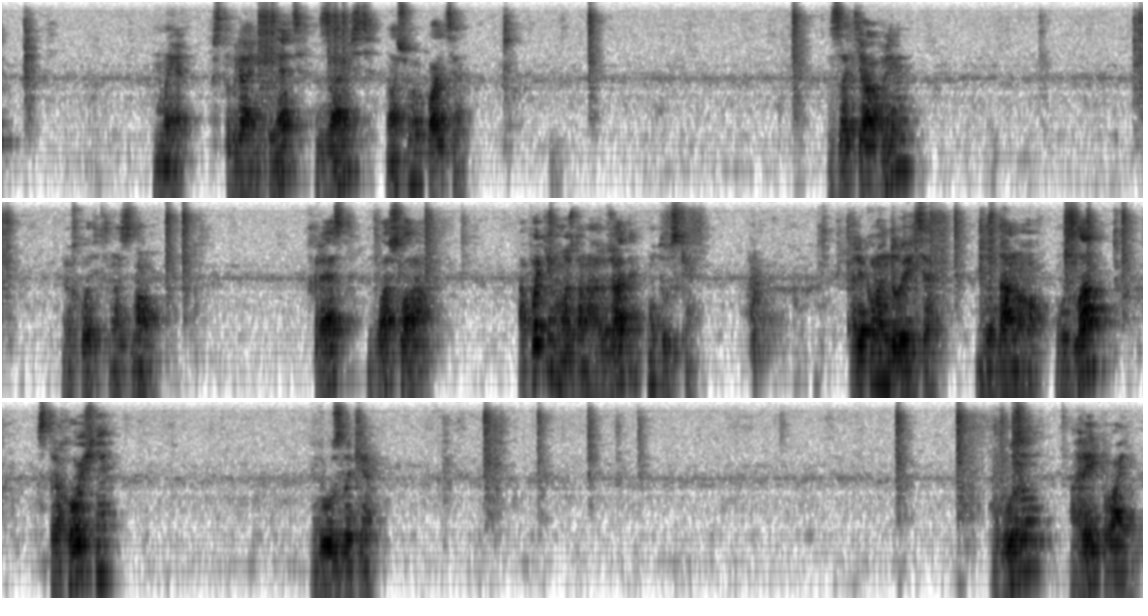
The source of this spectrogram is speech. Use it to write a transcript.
ми вставляємо кінець замість нашого пальця. Затягуємо. Виходить у нас знову хрест, два шлага. А потім можна нагружати мотузки. Рекомендується до даного вузла страховочні вузлики. Вузол Grapevine.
